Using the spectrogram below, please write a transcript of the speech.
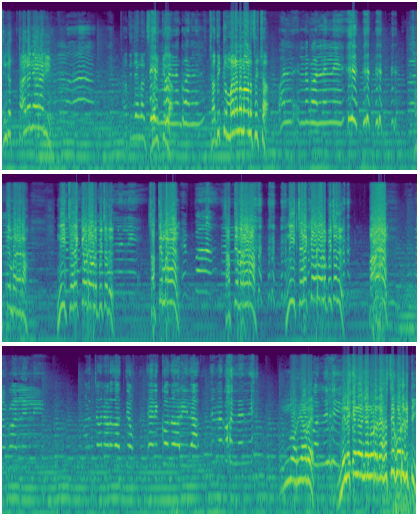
നിന്റെ തല ഞാൻ അറിയും ചതി ഞങ്ങൾ സഹിക്കില്ല ചതിക്ക് മരണമാണ് ശിക്ഷ. സത്യം പറയടാ. നീ ചിരക്കോടെ ഒളിപ്പിച്ചത്. സത്യം പറയാൻ. സത്യം പറയടാ. നീ ചിരക്കോടെ ഒളിപ്പിച്ചത്. പറയാൻ. എനിക്കൊന്നും അറിയില്ല. ഒന്നും അറിയാതെ നിനക്കെങ്ങനെ ഞങ്ങളുടെ രഹസ്യ കോഡ് കിട്ടി?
